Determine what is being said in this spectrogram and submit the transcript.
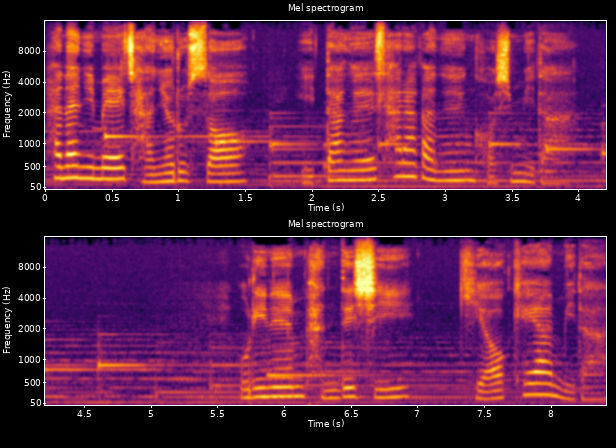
하나님의 자녀로서 이 땅을 살아가는 것입니다. 우리는 반드시 기억해야 합니다.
